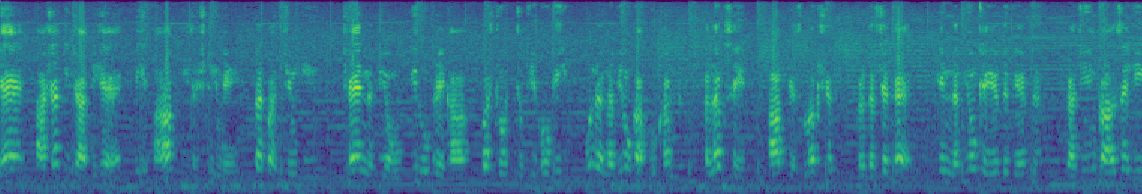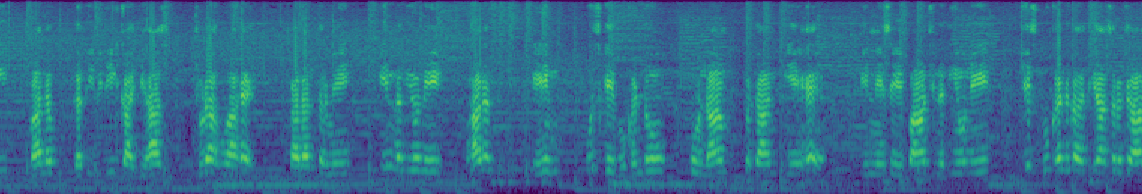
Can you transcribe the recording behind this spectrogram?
यह आशा की जाती है कि आपकी दृष्टि में उत्तर पश्चिम की छह नदियों की रूपरेखा स्पष्ट हो चुकी होगी। उन नदियों का भूखंड अलग से आपके समक्ष प्रदर्शित है। इन नदियों के इर्द गिर्द प्राचीन काल से ही मानव गतिविधि का इतिहास जुड़ा हुआ है। कालांतर में इन नदियों ने भारत एवं उसके भूखंडों को नाम प्रदान किए हैं। इनमें से पाँच नदियों ने जिस भूखंड का इतिहास रचा,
